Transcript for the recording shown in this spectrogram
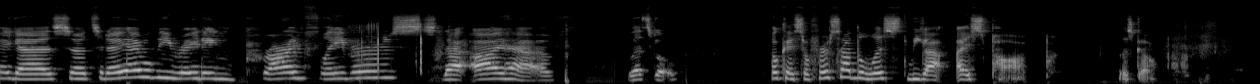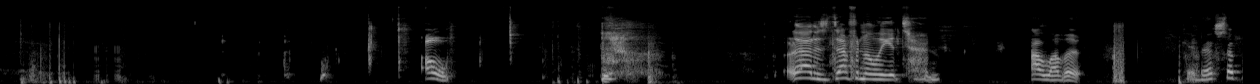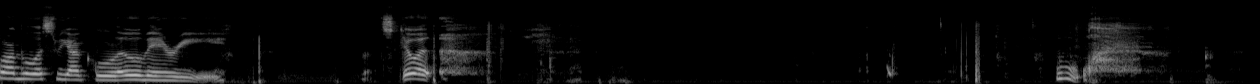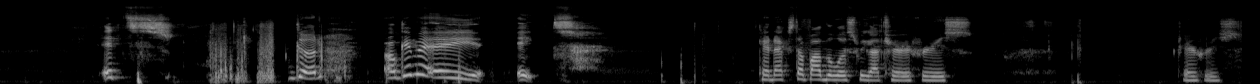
Hey guys, so today I will be rating prime flavors that I have. Let's go. Okay, so first on the list we got Ice Pop. Let's go. Oh. That is definitely a 10. I love it. Okay, next up on the list we got Glowberry. Let's do it. Ooh. It's good. I'll give it a 8. Okay, next up on the list we got Cherry Freeze. Cherry Freeze.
